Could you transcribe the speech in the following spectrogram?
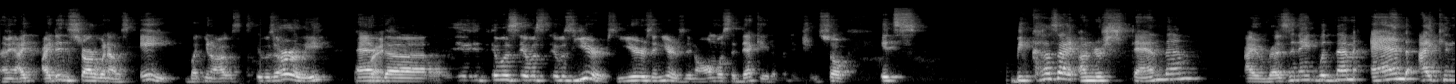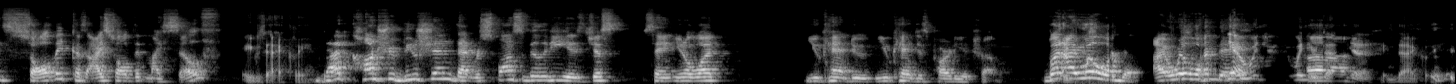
I mean, I, I didn't start when I was eight, but you know, I was it was early, and Right. uh, it, it was it was it was years, years and years, you know, almost a decade of addiction. So it's because I understand them, I resonate with them, and I can solve it because I solved it myself. Exactly. That contribution, that responsibility is just saying, you know what, you can't do, you can't just party and trouble. But I will one day. I will one day. Yeah, when you're, when you're Uh, done. Yeah, exactly.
